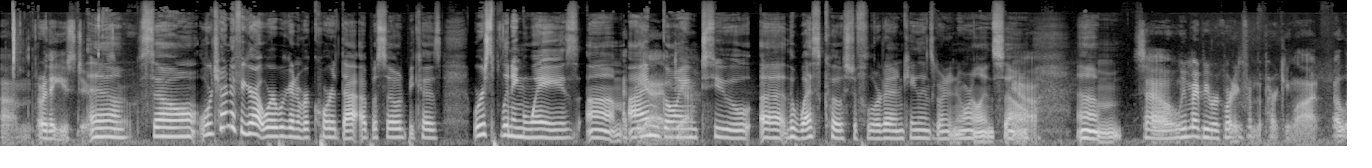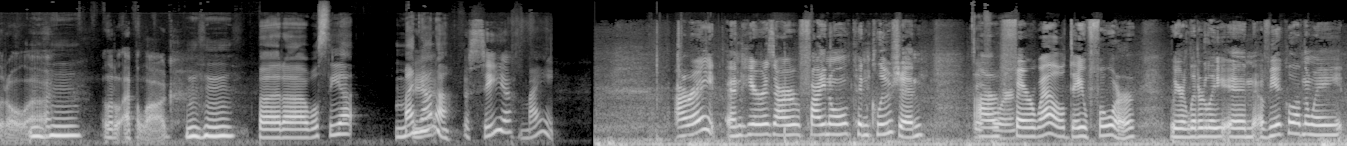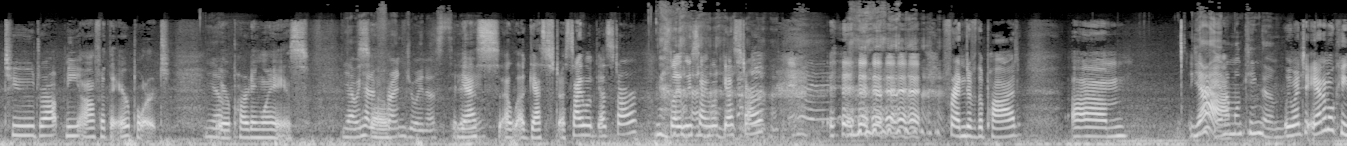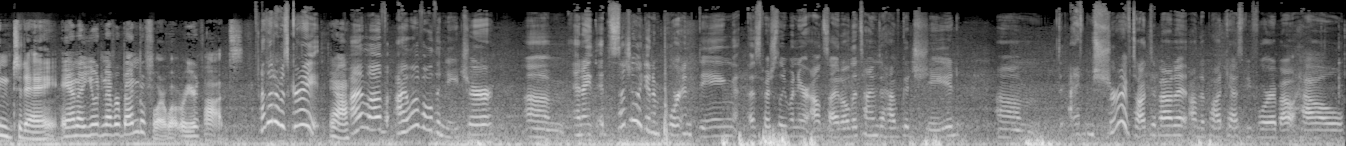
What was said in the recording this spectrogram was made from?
Um, or they used to. So. So we're trying to figure out where we're going to record that episode because we're splitting ways. Um, I'm end, going yeah. to uh, the west coast of Florida, and Kaylene's going to New Orleans. So, Yeah. um, So we might be recording from the parking lot. A little, uh, Mm-hmm. a little epilogue. but uh, we'll see ya mañana. Yeah. See ya. Bye. All right, and here is our final conclusion. Day our four. farewell, day four. We are literally in a vehicle on the way to drop me off at the airport. Yeah. We are parting ways. Yeah, we had So- a friend join us today. Yes, a, a guest, a silent guest star, slightly silent guest star, friend of the pod. Um, Yeah, yeah, Animal Kingdom. we went to Animal Kingdom today. Anna, you had never been before. What were your thoughts? I thought it was great. Yeah. I love I love all the nature. Um, and I, it's such like an important thing, especially when you're outside all the time, to have good shade. Um, I'm sure I've talked about it on the podcast before about how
